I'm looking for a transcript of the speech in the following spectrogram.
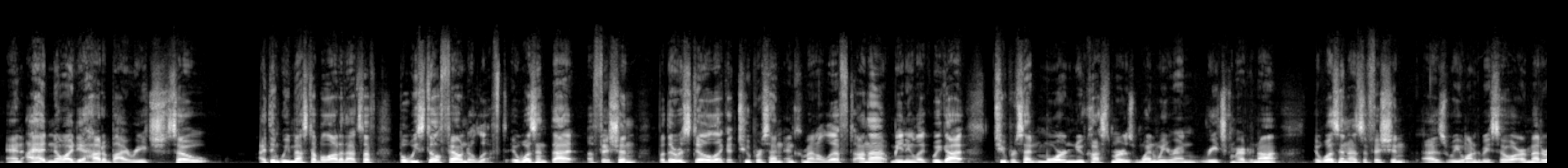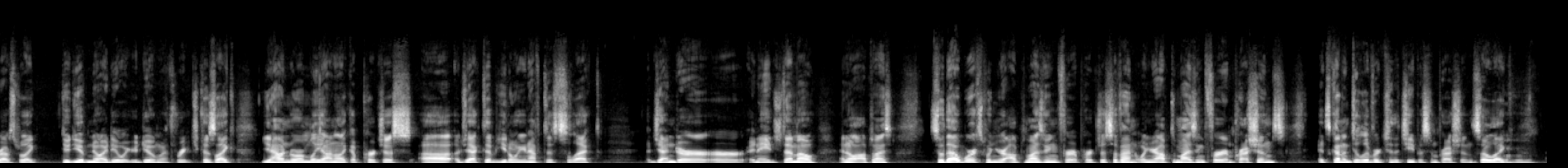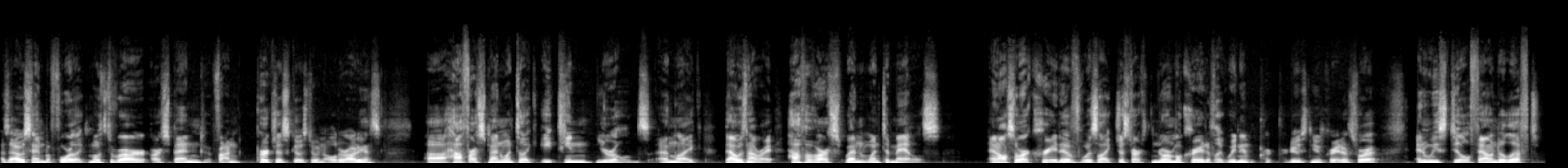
And I had no idea how to buy reach. So I think we messed up a lot of that stuff, but we still found a lift. It wasn't that efficient, but there was still like a 2% incremental lift on that, meaning like we got 2% more new customers when we ran reach compared to not. It wasn't as efficient as we wanted to be. So our meta reps were like, dude, you have no idea what you're doing with reach. Cause like, you know how normally on like a purchase uh, objective, you don't even have to select a gender or an age demo and it'll optimize. So that works when you're optimizing for a purchase event. When you're optimizing for impressions, it's going to deliver to the cheapest impression. So like as I was saying before, like most of our our spend on purchase goes to an older audience. Uh, half our spend went to like 18 year olds, and like that was not right. Half of our spend went to males, and also our creative was like just our normal creative. Like we didn't pr- produce new creatives for it, and we still found a lift.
